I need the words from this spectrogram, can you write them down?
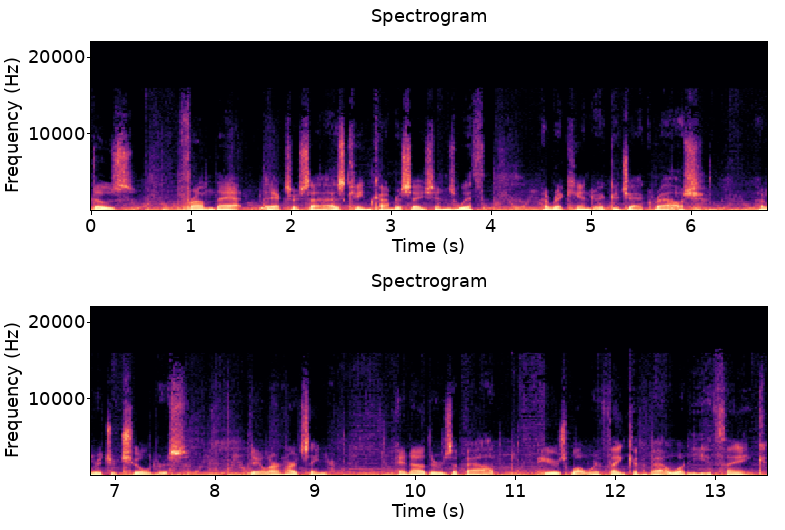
those from that exercise came conversations with a Rick Hendrick, a Jack Roush, a Richard Childress, Dale Earnhardt Sr., and others about here's what we're thinking about. What do you think?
